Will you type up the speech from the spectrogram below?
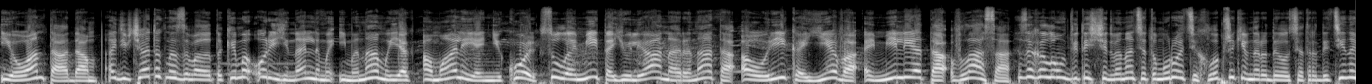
Іоанн та Адам. А дівчаток називали такими оригінальними іменами, як Амалія, Ніколь, Суламі та Юліана, Рената, Ауріка, Єва, Емілія та Власа. Загалом в 2012 році хлопчиків народилося традиційно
